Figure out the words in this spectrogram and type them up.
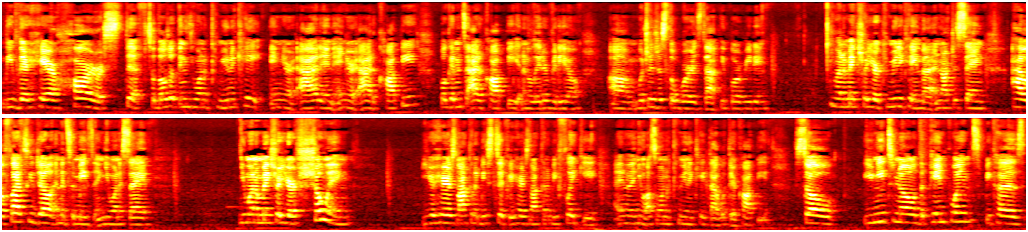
leave their hair hard or stiff. So those are things you want to communicate in your ad and in your ad copy. We'll get into ad copy in a later video, um, which is just the words that people are reading. You want to make sure you're communicating that and not just saying, I have a flaxseed gel and it's amazing. You want to say, you want to make sure you're showing your hair is not going to be stiff, your hair is not going to be flaky, and then you also want to communicate that with your copy. So you need to know the pain points because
